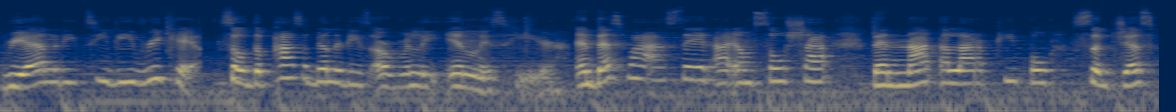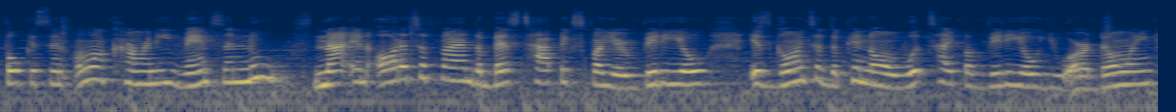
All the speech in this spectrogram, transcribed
reality TV recap. So the possibilities are really endless here. And that's why I said I am so shocked that not a lot of people suggest focusing on current events and news. Now, in order to find the best topics for your video, it's going to depend on what type of video you are doing,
